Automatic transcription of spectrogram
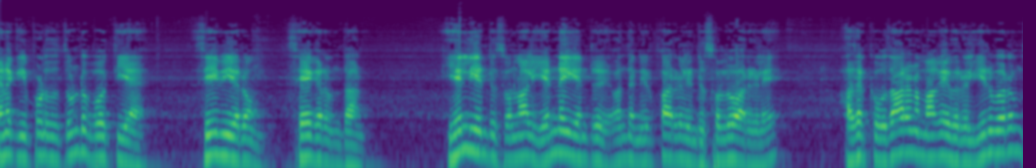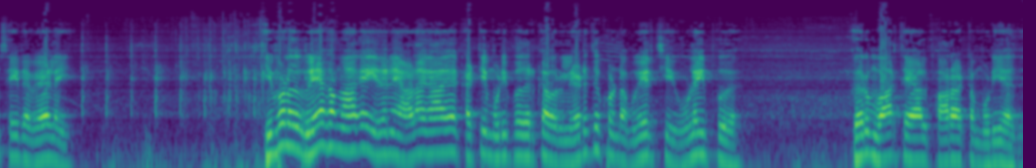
எனக்கு இப்பொழுது துண்டு போத்திய சேவியரும் சேகரும் தான். எல் என்று சொன்னால் என்னை என்று வந்து நிற்பார்கள் என்று சொல்லுவார்களே. அதற்கு உதாரணமாக இவர்கள் இருவரும் செய்த வேலை. இவ்வளவு வேகமாக இதனை அழகாக கட்டி முடிப்பதற்கு அவர்கள் எடுத்துக்கொண்ட முயற்சி உழைப்பு வெறும் வார்த்தையால் பாராட்ட முடியாது.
